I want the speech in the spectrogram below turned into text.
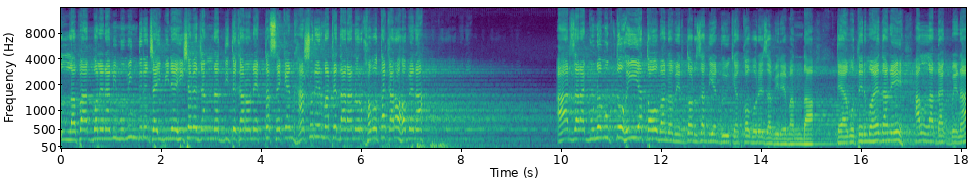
আল্লাহ পাক বলেন, আমি মুমিনদের চাই বিনা হিসাবে জান্নাত দিতে, কারণ একটা সেকেন্ড হাসুরের মাঠে দাঁড়ানোর ক্ষমতা কারও হবে না। আর যারা গুণমুক্ত হইয়া তওবা নামের দরজা দিয়ে ডুইকা কবরে যাবি রে বান্দা। কেয়ামতের ময়দানে আল্লাহ ডাকবে না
